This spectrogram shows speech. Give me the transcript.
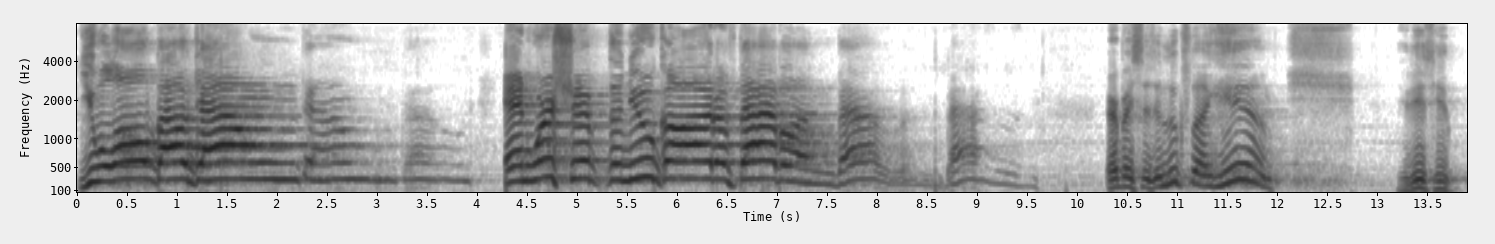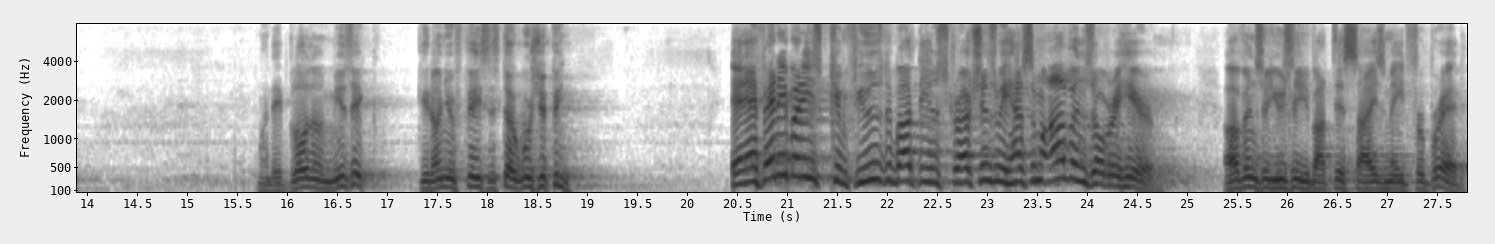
you will all bow down, down down, and worship the new God of Babylon. Babylon, Babylon. Everybody says, It looks like him. Shh, it is him. When they blow the music, get on your face and start worshiping. And if anybody's confused about the instructions, we have some ovens over here. Ovens are usually about this size, made for bread.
